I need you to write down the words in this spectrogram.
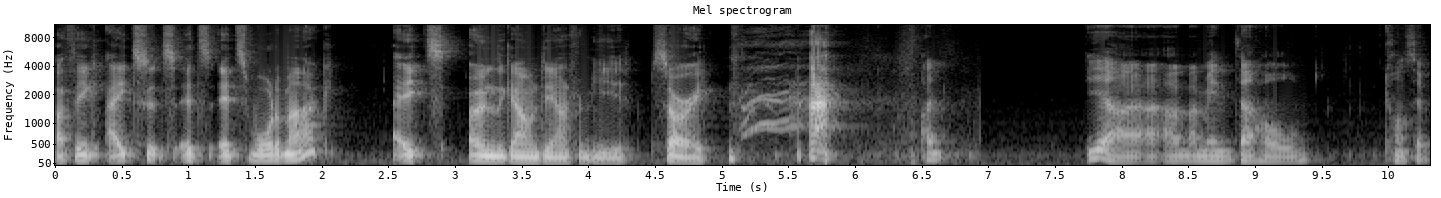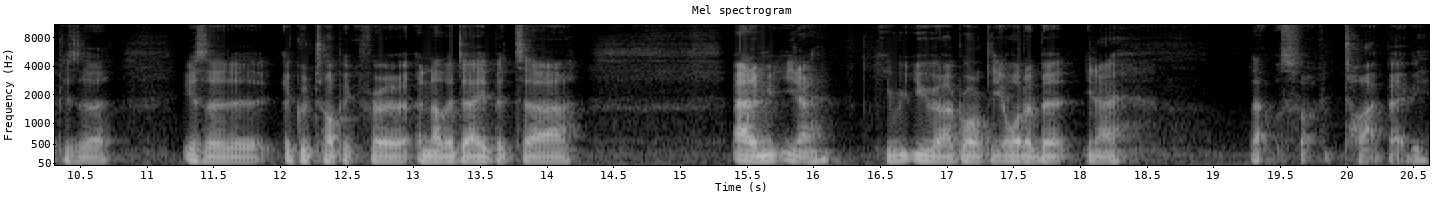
I think eight's its its its watermark. It's only going down from here. Sorry. I, yeah, I, I, I mean that whole concept is a is a, a good topic for another day. But uh, Adam, you know, you you uh, brought up the order, but you know, that was fucking tight, baby.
